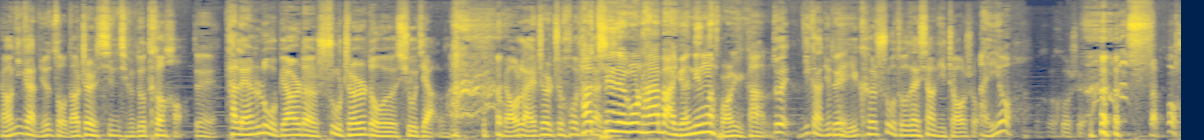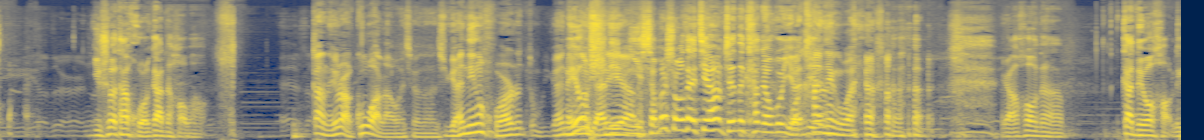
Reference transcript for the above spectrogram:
然后你感觉走到这儿心情就特好。对他连路边的树枝儿都修剪了，然后来这儿之后，他清洁工他还把园丁的活儿给干了。对你感觉每一棵树都在向你招手。哎呦，喝口水，什么玩意儿？你说他活儿干的好不好？干的有点过了，我觉得园丁活儿，园没有园丁，你什么时候在街上真的看着过园我丁？看见过呀。然后呢，干的又好，领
